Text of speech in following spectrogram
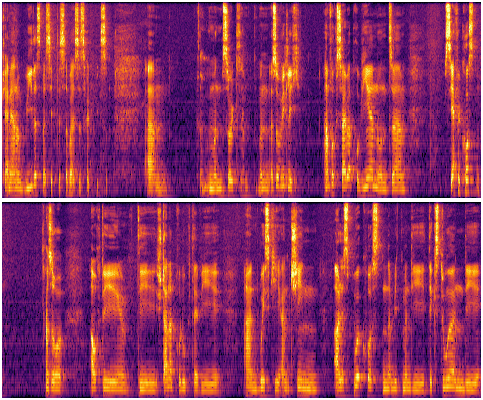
Keine Ahnung, wie das passiert ist, aber es ist halt gewesen. Ähm, man sollte, man, also wirklich einfach selber probieren und ähm, sehr viel kosten. Also auch die, die Standardprodukte wie ein Whisky, ein Gin, alles pur kosten, damit man die Texturen, die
